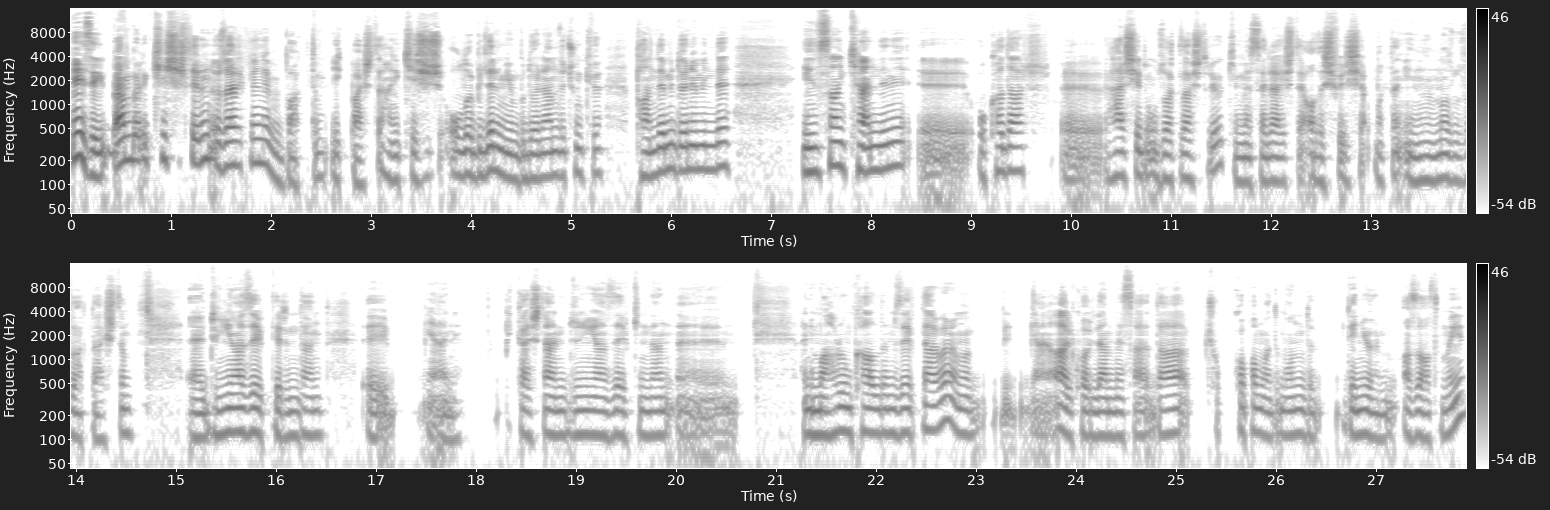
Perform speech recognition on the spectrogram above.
Neyse ben böyle keşişlerin özelliklerine bir baktım ilk başta. Hani keşiş olabilir miyim bu dönemde? Çünkü pandemi döneminde insan kendini e, o kadar e, her şeyden uzaklaştırıyor ki mesela işte alışveriş yapmaktan inanılmaz uzaklaştım. E, dünya zevklerinden e, yani birkaç tane dünya zevkinden e, hani mahrum kaldığım zevkler var ama yani alkolden mesela daha çok kopamadım. Onu da deniyorum azaltmayı.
